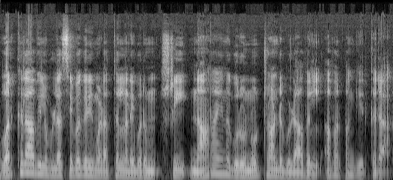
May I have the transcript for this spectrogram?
வர்க்கலாவில் உள்ள சிவகிரி மடத்தில் நடைபெறும் ஸ்ரீ நாராயணகுரு நூற்றாண்டு விழாவில் அவர் பங்கேற்கிறார்.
